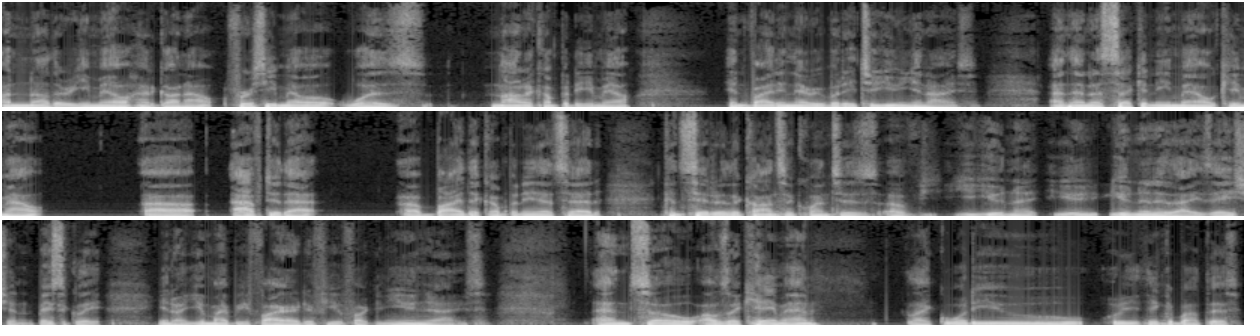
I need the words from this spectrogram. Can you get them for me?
another email had gone out. First email was not a company email inviting everybody to unionize. And then a second email came out uh, after that uh, by the company that said, consider the consequences of uni- unionization. Basically, you know, you might be fired if you fucking unionize. And so I was like, "Hey, man, like, what do you what do you think about this?"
